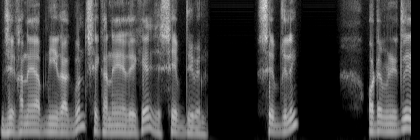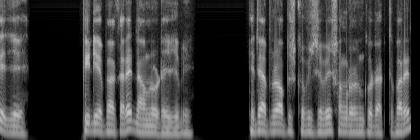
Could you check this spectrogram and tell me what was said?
যেখানে আপনি রাখবেন সেখানে রেখে যে সেভ দিবেন। সেভ দিলেই অটোমেটিকলি এই যে পিডিএফ আকারে ডাউনলোড হয়ে যাবে। এটা আপনার অফিস কপি হিসেবে সংগ্রহণ করে রাখতে পারেন।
